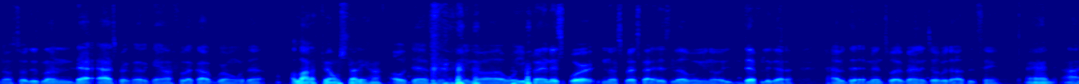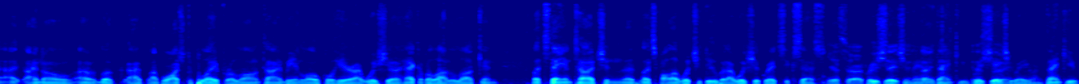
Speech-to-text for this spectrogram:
You know, so just learning that aspect of the game, I feel like I've grown with that. A lot of film study, huh? Oh, definitely. you know, uh, when you're playing this sport, you know, especially at this level, you know, you definitely got to have that mental advantage over the other team. And I, I know, uh, look, I've, I've watched you play for a long time being local here. I wish you a heck of a lot of luck, and let's stay in touch and let's follow what you do. But I wish you great success. Yes, sir. I appreciate, appreciate you, man. Thank, Thank you. you. Appreciate you, Agar. Thank you.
